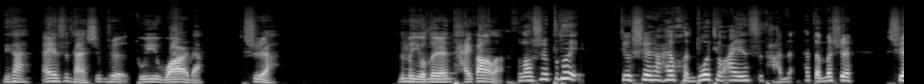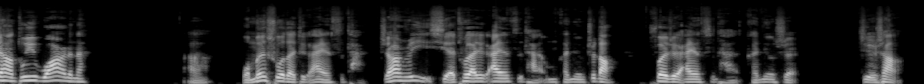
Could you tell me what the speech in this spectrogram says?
你看，爱因斯坦是不是独一无二的？是啊。那么有的人抬杠了，说老师不对，这个世界上还有很多叫爱因斯坦的，他怎么是世界上独一无二的呢？啊，我们说的这个爱因斯坦，只要是一写出来这个爱因斯坦，我们肯定知道，说的这个爱因斯坦肯定是史上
